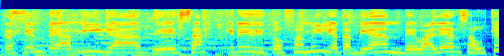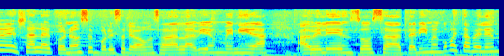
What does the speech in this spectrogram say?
nuestra gente amiga de SAS Crédito, familia también de Valerza. Ustedes ya la conocen, por eso le vamos a dar la bienvenida a Belén Sosa Tarima. ¿Cómo estás, Belén?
